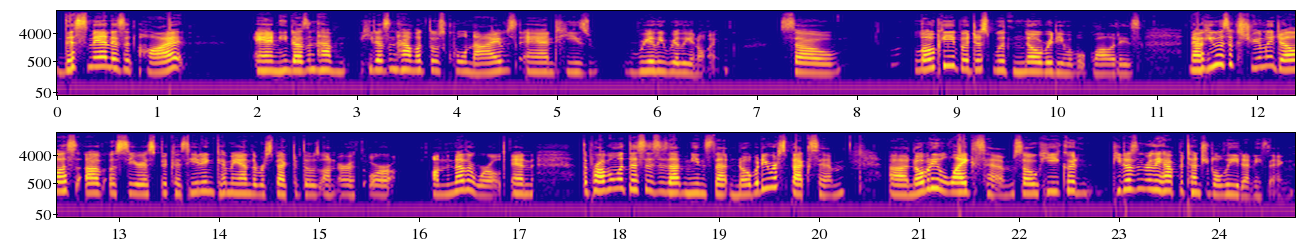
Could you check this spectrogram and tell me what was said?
this man isn't hot and he doesn't have he doesn't have like those cool knives and he's really really annoying. So Loki but just with no redeemable qualities. Now he was extremely jealous of Osiris because he didn't command the respect of those on Earth or on the netherworld. And the problem with this is, is that means that nobody respects him, uh, nobody likes him, so he could he doesn't really have potential to lead anything.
